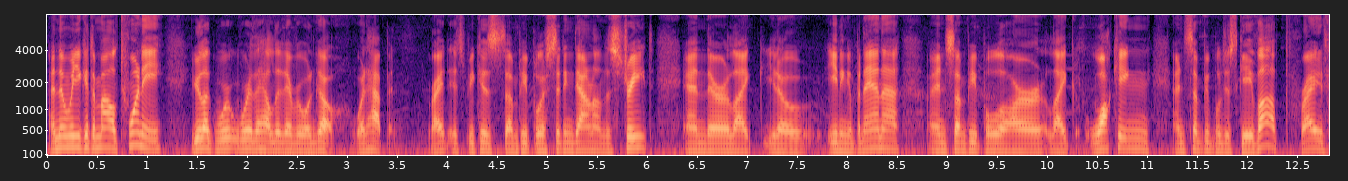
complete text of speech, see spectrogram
And then when you get to mile 20, you're like, where, where the hell did everyone go? What happened? Right? It's because some people are sitting down on the street and they're like, you know, eating a banana, and some people are like walking, and some people just gave up, right?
